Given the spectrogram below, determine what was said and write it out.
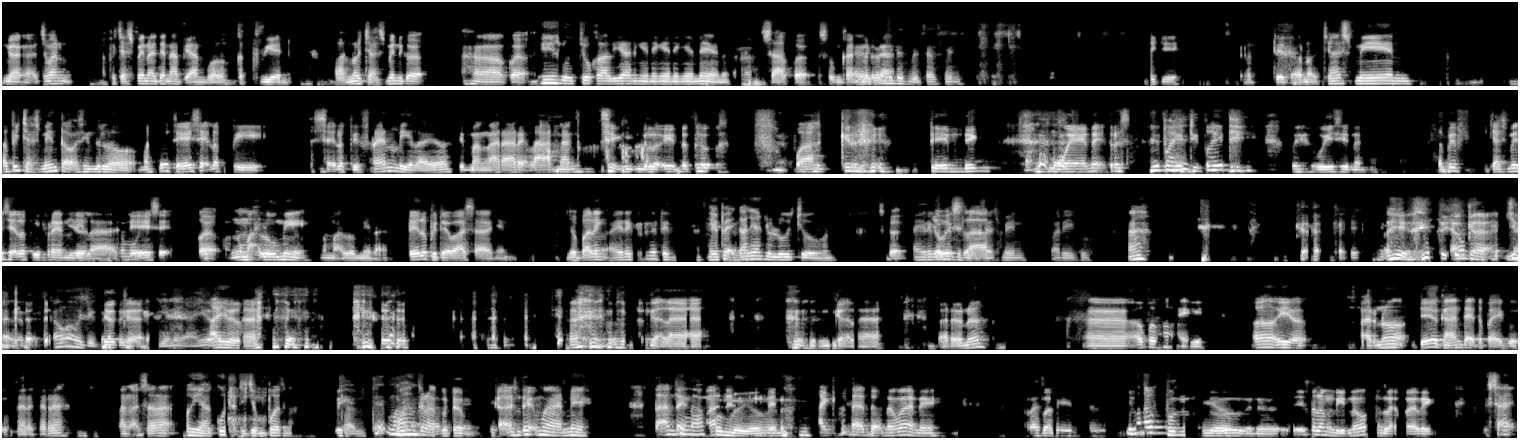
Nggak nggak cuman aku Jasmine aja nabi anbol ketuin Warno Jasmine ke uh, kayak ih lucu kalian ngene ngene ngene ya siapa? Sungkan kan udah Jasmine. Iki. Reddit ono Jasmine. Tapi Jasmine tau sing dulu maksudnya dia sih lebih saya lebih friendly lah ya di arek lanang sing dulu itu tuh. Pager dendeng muenek terus eh pahidi pahidi wih wih sini. Tapi Jasmine sih lebih friendly lah. Dia sih kayak ngemaklumi ngemaklumi lah dia lebih dewasa nya ya paling akhirnya kan ngedit hebat kalian dulu lucu akhirnya ya wis lah Jasmine mariku hah Ayo, juga, juga. Kamu mau juga? Juga. Gini, ayo. Ayo lah. Enggak lah. Enggak lah. Karena uh, apa lagi? Oh iya, Karena dia gantek tuh Pak Iku gara-gara enggak salah. Oh ya aku udah dijemput. Wih, gantek mana? Mangkel aku udah gantek mana? Tak antek nabung lo ya Aku tak ada mana. Nabung. Iya. Tolong dino lah balik. Saya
